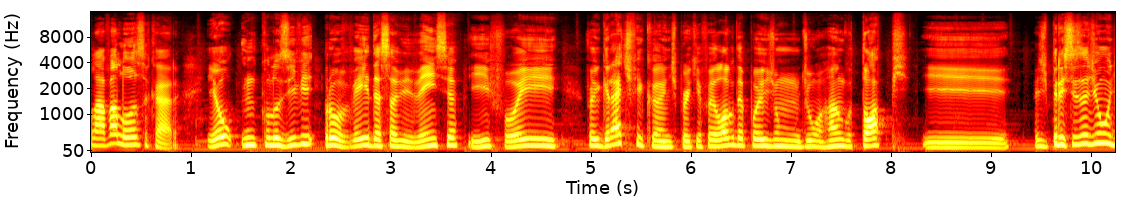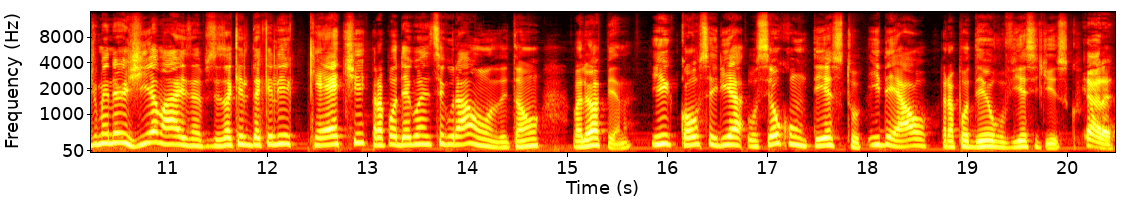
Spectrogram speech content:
Lava a louça, cara. Eu, inclusive, provei dessa vivência e foi foi gratificante, porque foi logo depois de um, de um rango top e a gente precisa de, um, de uma energia mais, né? Precisa daquele, daquele cat para poder segurar a onda. Então, valeu a pena. E qual seria o seu contexto ideal para poder ouvir esse disco? Cara,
